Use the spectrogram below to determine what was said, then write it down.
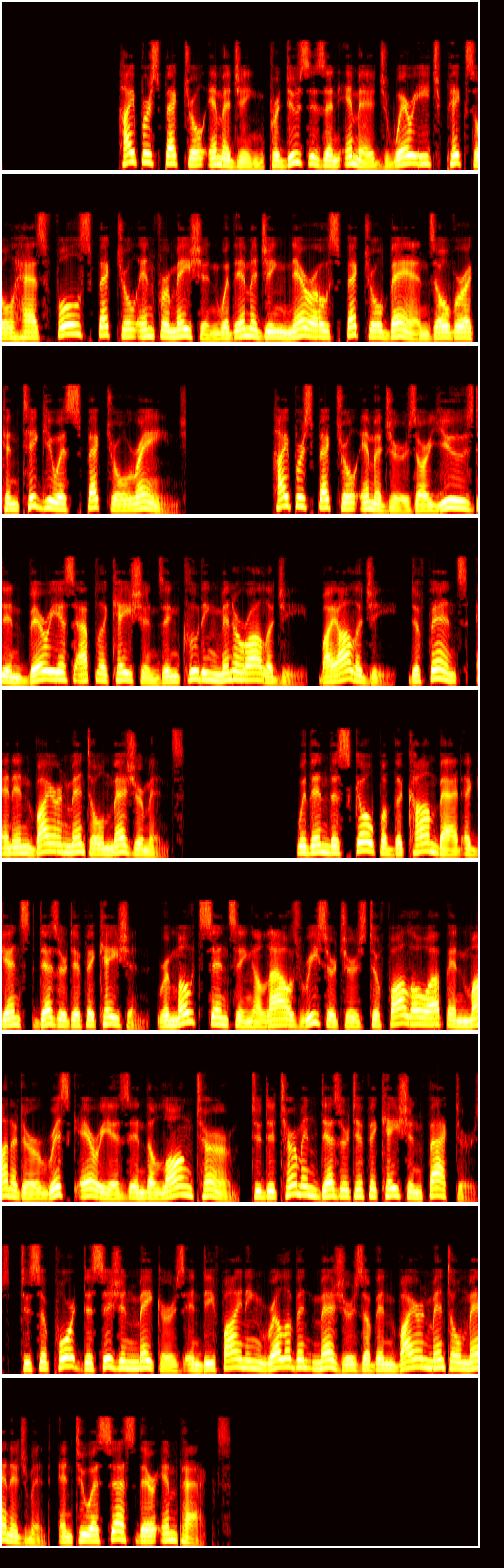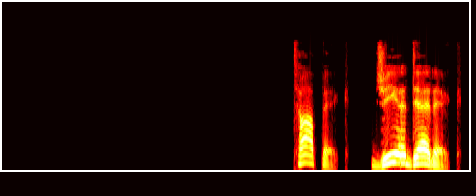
Hyperspectral imaging produces an image where each pixel has full spectral information with imaging narrow spectral bands over a contiguous spectral range. Hyperspectral imagers are used in various applications including mineralogy, biology, defense, and environmental measurements. Within the scope of the combat against desertification, remote sensing allows researchers to follow up and monitor risk areas in the long term, to determine desertification factors, to support decision makers in defining relevant measures of environmental management, and to assess their impacts. Topic: Geodetic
